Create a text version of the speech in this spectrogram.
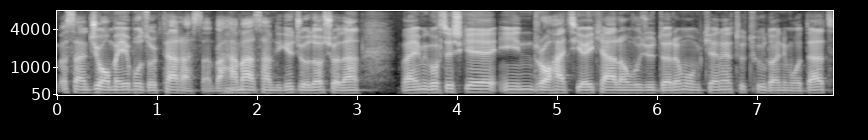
مثلا جامعه بزرگتر هستن و همه از همدیگه جدا شدن. و این میگفتش که این راحتی هایی که الان وجود داره ممکنه تو طولانی مدت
